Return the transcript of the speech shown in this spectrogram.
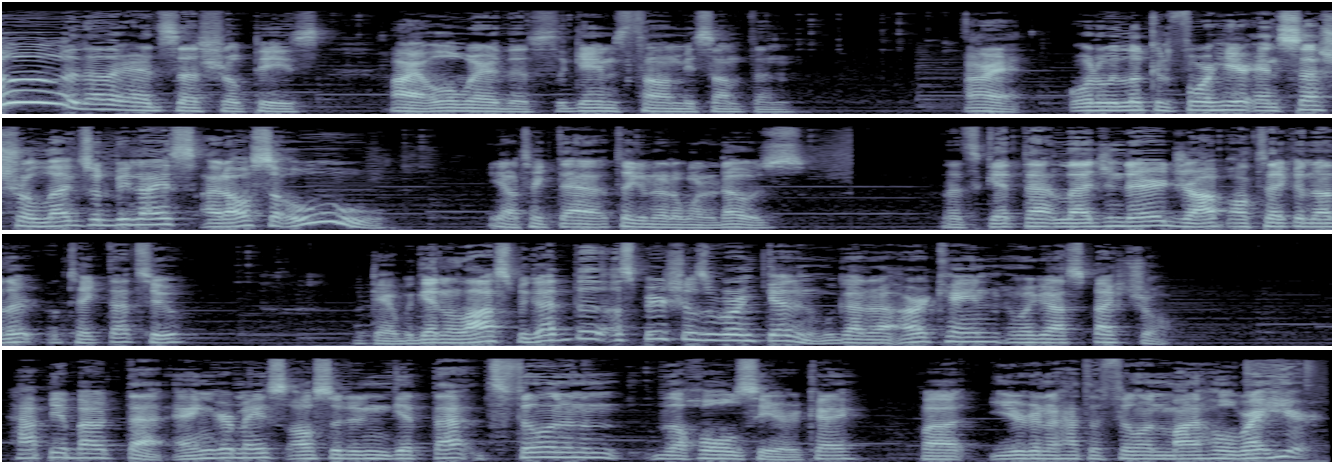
Ooh, another Ancestral piece. Alright, we'll wear this. The game's telling me something. Alright, what are we looking for here? Ancestral legs would be nice. I'd also... Ooh! Yeah, I'll take that. I'll take another one of those. Let's get that legendary drop. I'll take another. I'll take that too. Okay, we're getting lost. We got the uh, spirituals we weren't getting. We got an arcane and we got spectral. Happy about that. Anger mace also didn't get that. It's filling in the holes here, okay? But you're gonna have to fill in my hole right here.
